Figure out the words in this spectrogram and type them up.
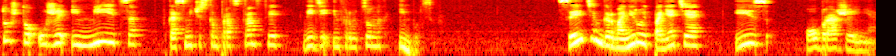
то, что уже имеется в космическом пространстве в виде информационных импульсов. С этим гармонирует понятие изображения,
